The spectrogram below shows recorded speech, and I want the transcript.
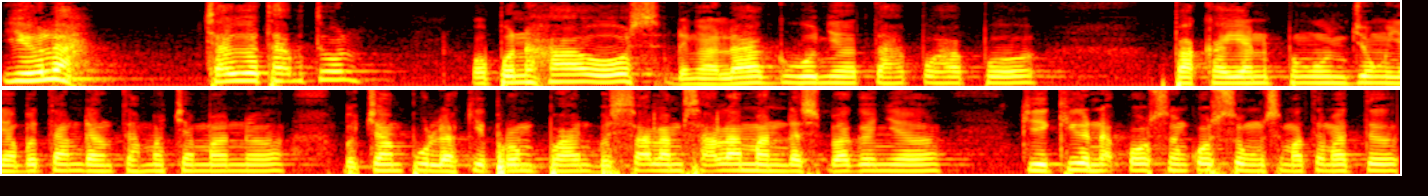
Yelah, cara tak betul. Open house dengan lagunya, tak apa-apa pakaian pengunjung yang bertandang entah macam mana, bercampur laki perempuan, bersalam-salaman dan sebagainya, kira-kira nak kosong-kosong semata-mata,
